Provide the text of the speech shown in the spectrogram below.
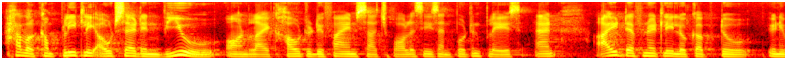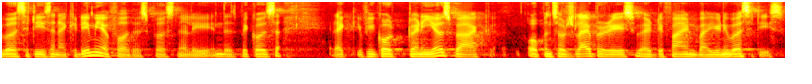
have a completely outside in view on like how to define such policies and put in place. And I definitely look up to universities and academia for this personally in this because like if you go 20 years back, open source libraries were defined by universities.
